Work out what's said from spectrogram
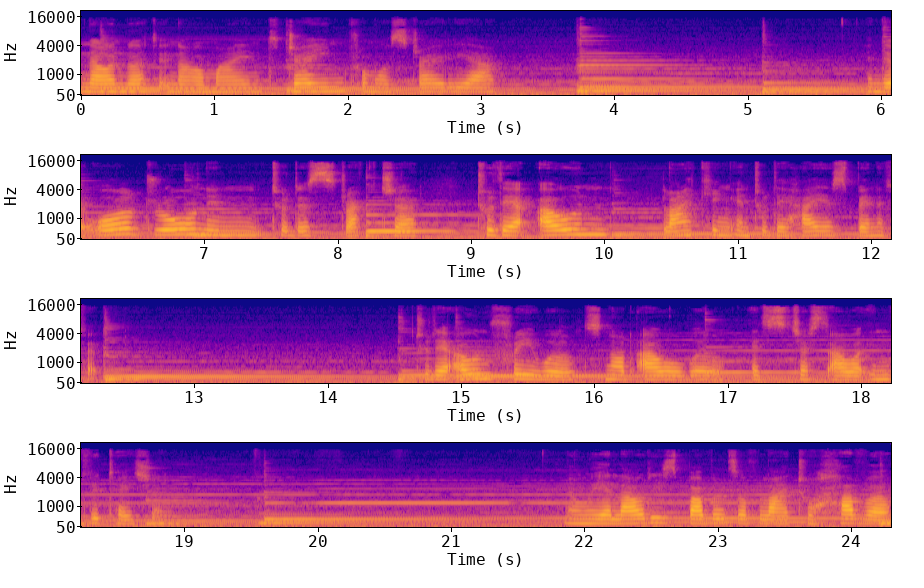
now not in our mind. Jane from Australia. And they're all drawn into this structure to their own liking and to their highest benefit. To their own free will. It's not our will, it's just our invitation. Allow these bubbles of light to hover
